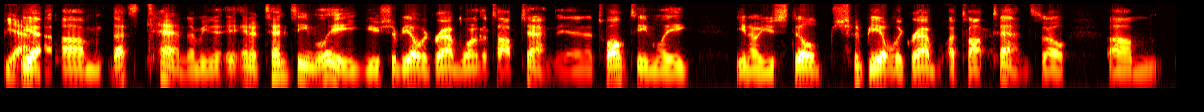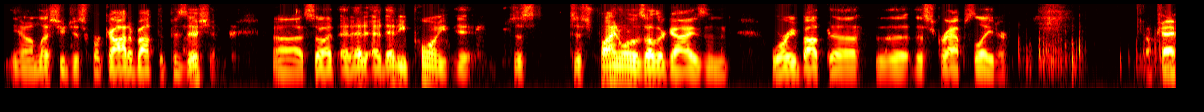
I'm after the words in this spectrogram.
Yeah. Yeah. Um. That's ten. I mean, in a ten-team league, you should be able to grab one of the top ten. In a twelve-team league, you know, you still should be able to grab a top ten. So, um, you know, unless you just forgot about the position. Uh, so at, at at any point, it, just just find one of those other guys and worry about the the, the scraps later. Okay.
